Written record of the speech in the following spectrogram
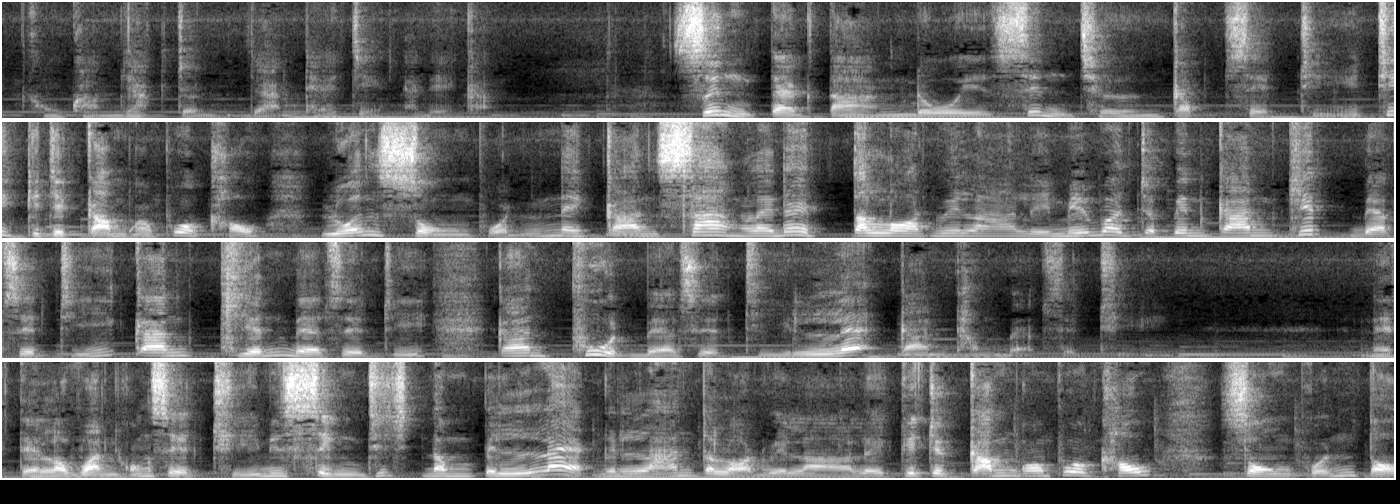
ตุของความยากจนอย่างแท้จริงนั่นเองครับ ซึ่งแตกต่างโดยสิ้นเชิงกับเศรษฐีที่กิจกรรมของพวกเขาล้วนส่งผลในการสร้างรายได้ตลอดเวลาเลยไม่ว่าจะเป็นการคิดแบบเศรษฐี การเขียนแบบเศรษฐี การพูดแบบเศรษฐีและการทำแบบเศรษฐี ในแต่ละวันของเศรษฐีมีสิ่งที่นำเป็นแลกเงินล้านตลอดเวลาเลยกิจกรรมของพวกเขาส่งผลต่อ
